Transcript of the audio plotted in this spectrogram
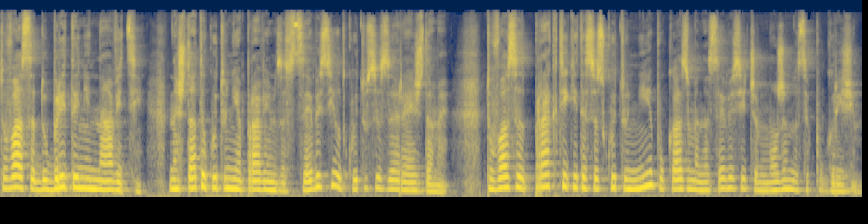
Това са добрите ни навици, нещата, които ние правим за себе си, от които се зареждаме. Това са практиките, с които ние показваме на себе си, че можем да се погрижим.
